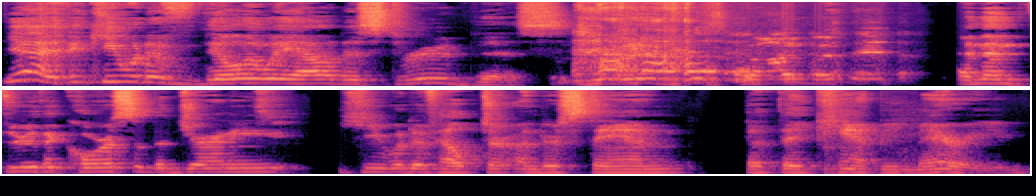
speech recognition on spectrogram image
yeah, I think he would have. The only way out is through this. He would have just gone with it, and then through the course of the journey, he would have helped her understand that they can't be married.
